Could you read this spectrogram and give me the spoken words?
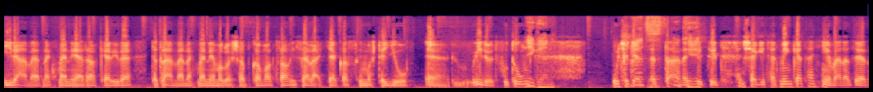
így rámernek menni erre a kerire, tehát rámernek menni a magasabb kamatra, hiszen látják azt, hogy most egy jó eh, időt futunk. Igen. Úgyhogy hát, ez, ez talán okay. egy picit segíthet minket, hát nyilván azért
